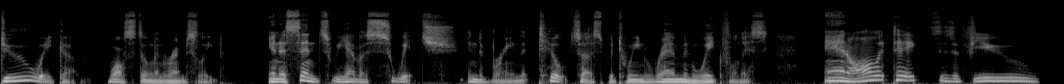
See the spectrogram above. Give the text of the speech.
do wake up while still in REM sleep. In a sense, we have a switch in the brain that tilts us between REM and wakefulness. And all it takes is a few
